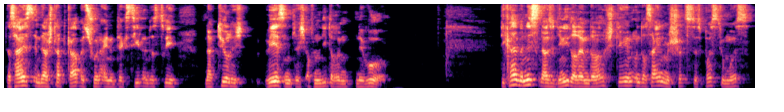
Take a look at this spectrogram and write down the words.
Das heißt, in der Stadt gab es schon eine Textilindustrie, natürlich wesentlich auf einem niederen Niveau. Die Calvinisten, also die Niederländer, stehen unter seinem Schutz des Postumus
